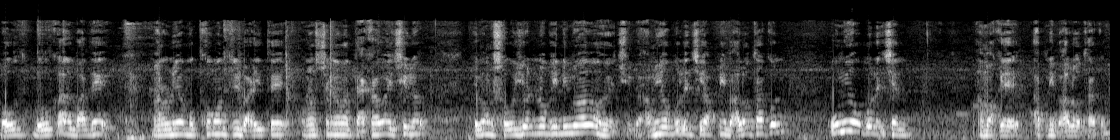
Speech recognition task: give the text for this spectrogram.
বহু বহুকাল বাদে মাননীয় মুখ্যমন্ত্রীর বাড়িতে ওনার সঙ্গে আমার দেখা হয়েছিল এবং সৌজন্য বিনিময়ও হয়েছিল। আমিও বলেছি, আপনি ভালো থাকুন। উনিও বলেছেন, আমাকে আপনি ভালো থাকুন।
